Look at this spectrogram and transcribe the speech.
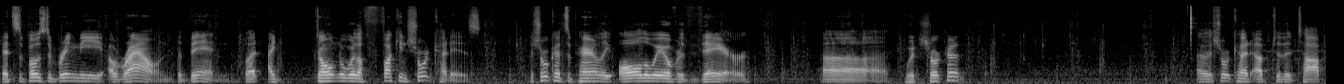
that's supposed to bring me around the bin, but I don't know where the fucking shortcut is. The shortcut's apparently all the way over there. Uh, Which shortcut? Uh, the shortcut up to the top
